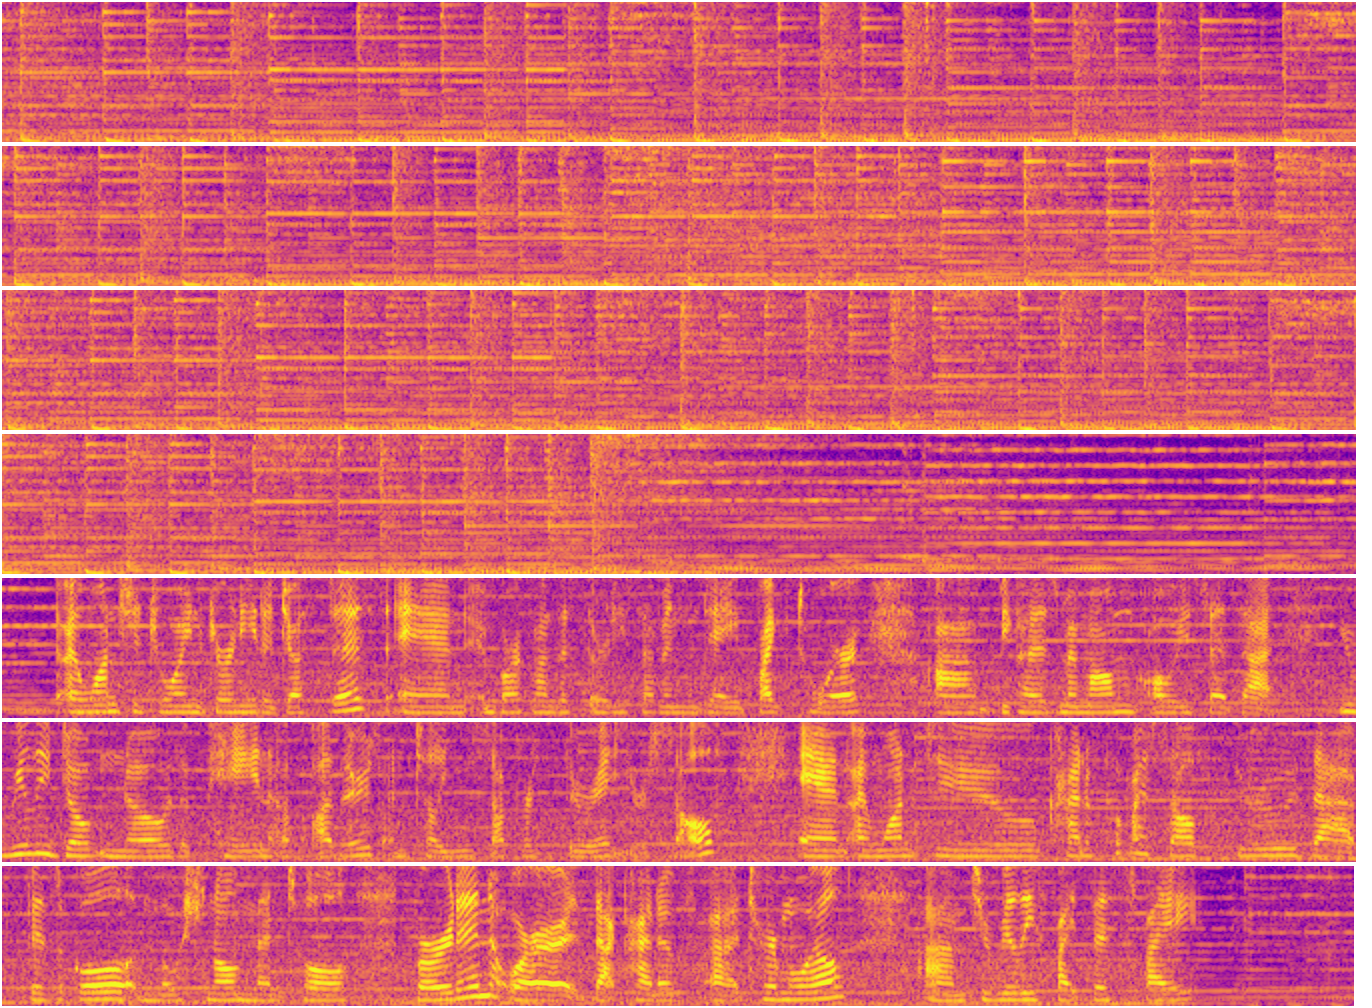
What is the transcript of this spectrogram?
I wanted to join Journey to Justice and embark on this 37 day bike tour um, because my mom always said that you really don't know the pain of others until you suffer through it yourself and I wanted to kind of put myself through that physical, emotional, mental burden or that kind of uh, turmoil um, to really fight this fight.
